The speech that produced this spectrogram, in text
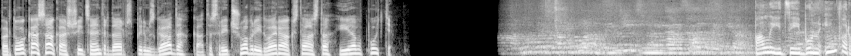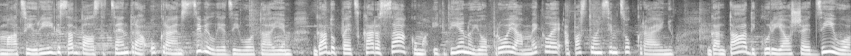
Par to, kā sākās šī centra darbs pirms gada, kā tas rīt šobrīd, vairāk stāsta Ieva Puķa. Palīdzību un informāciju Rīgas atbalsta centrā Ukrainas civiliedzīvotājiem gadu pēc kara sākuma ikdienu joprojām meklē ap 800 ukraiņu. Gan tādi, kuri jau šeit dzīvo,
